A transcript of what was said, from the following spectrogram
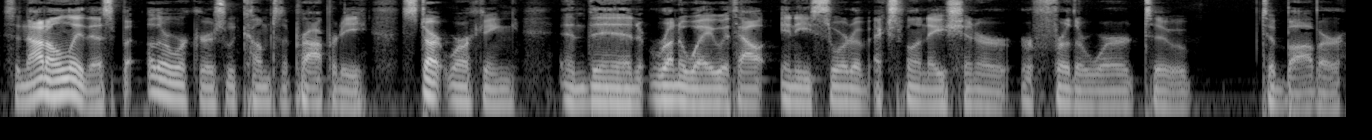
So not only this, but other workers would come to the property, start working, and then run away without any sort of explanation or, or further word to to Bober.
